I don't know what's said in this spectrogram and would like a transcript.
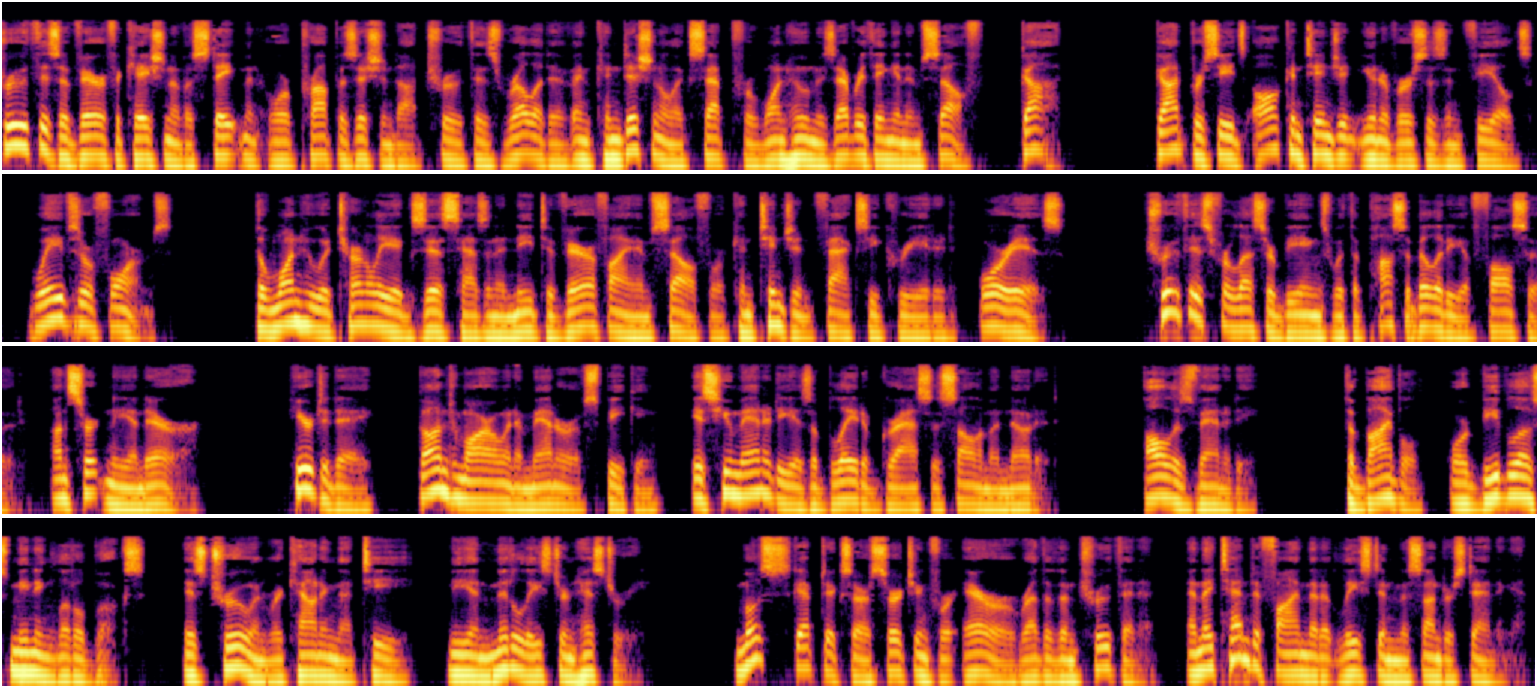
Truth is a verification of a statement or proposition. Truth is relative and conditional except for one whom is everything in himself, God. God precedes all contingent universes and fields, waves or forms. The one who eternally exists has an a need to verify himself or contingent facts he created, or is. Truth is for lesser beings with the possibility of falsehood, uncertainty, and error. Here today, gone tomorrow in a manner of speaking, is humanity as a blade of grass, as Solomon noted. All is vanity. The Bible, or Biblos meaning little books, is true in recounting that T, me in Middle Eastern history. Most skeptics are searching for error rather than truth in it, and they tend to find that at least in misunderstanding it.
